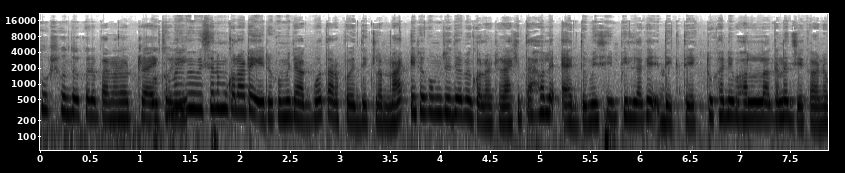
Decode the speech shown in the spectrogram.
খুব সুন্দর করে বানানোর ট্রাই করি। আমি ভেবেছিলাম গলাটা এরকমই রাখব তারপরে দেখলাম না এরকম যদি আমি গলাটা রাখি তাহলে একদমই সিম্পল লাগে দেখতে একটুখানি ভালো লাগে না যে কারণে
